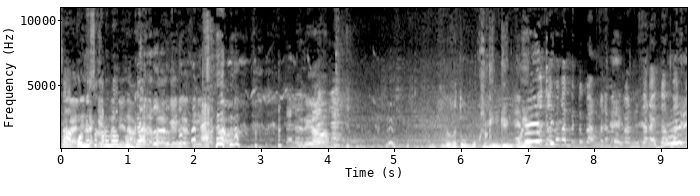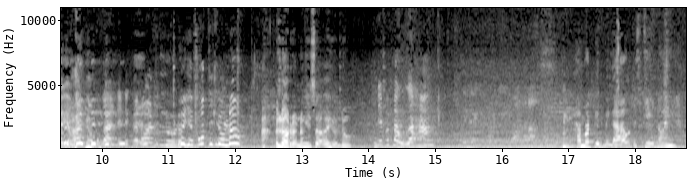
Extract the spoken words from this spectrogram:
Sako na sa karumabuga. Ako na parang kahilot-hilot. Seryo? Daga tulog sa gingging. Uy, ah. Ano sa mga matugang? Ano man kami sa kay Dok man kayo? Ano? Nagkaroon. Lulo ya bot lulo. Alara nang isa ay, alo. Hindi pa tawag ha? Hamot gid mi gaw tis chino eh.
